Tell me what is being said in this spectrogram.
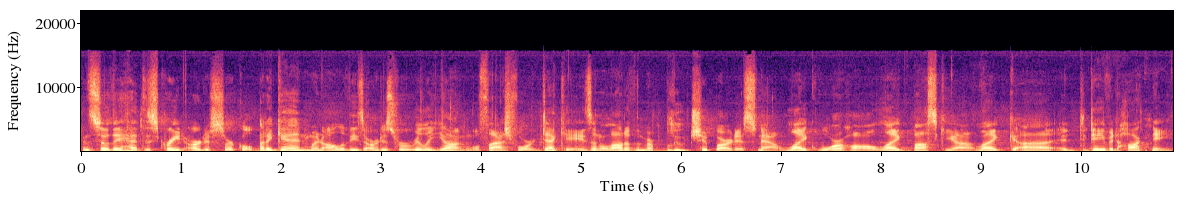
And so they had this great artist circle. But again, when all of these artists were really young, we'll flash forward decades, and a lot of them are blue chip artists now, like Warhol, like Basquiat, like uh, David Hockney.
